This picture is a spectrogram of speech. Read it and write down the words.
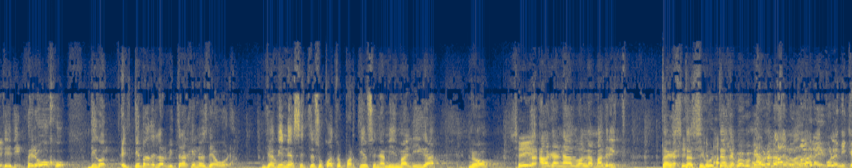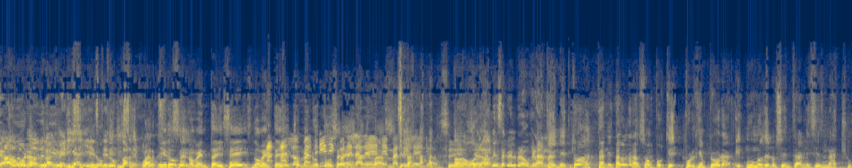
y te di- pero ojo, digo, el tema del arbitraje no es de ahora. Ya viene hace tres o cuatro partidos en la misma liga, ¿no? Sí. Ha ganado a la Madrid. ¿Estás Sí, seguro? ¿Estás de acuerdo menos A la un Madrid. de polémica. A lo Ahora, Madrid. lo dice- y lo este, de un par de juegos. Partidos de dice- 96, 98 a, a lo Madrid minutos. y con ¿eh? el ADN Además. madrileño. Sí. Ahora, Ya también salió el Blaugrana. Tiene toda, tiene toda la razón porque, por ejemplo, ahora eh, uno de los centrales es Nacho.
